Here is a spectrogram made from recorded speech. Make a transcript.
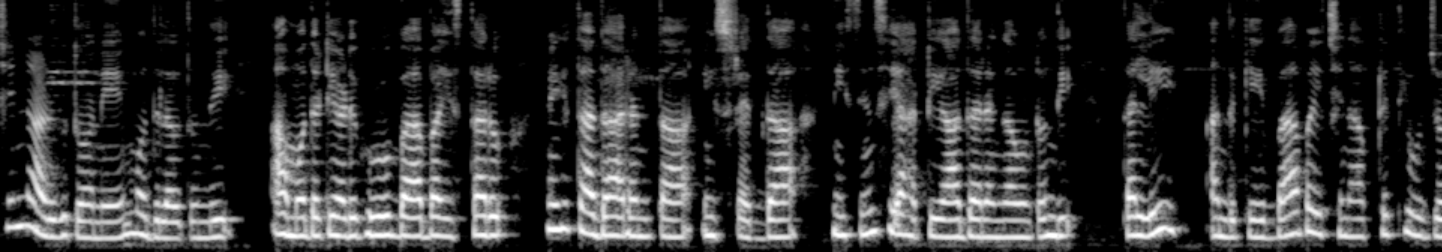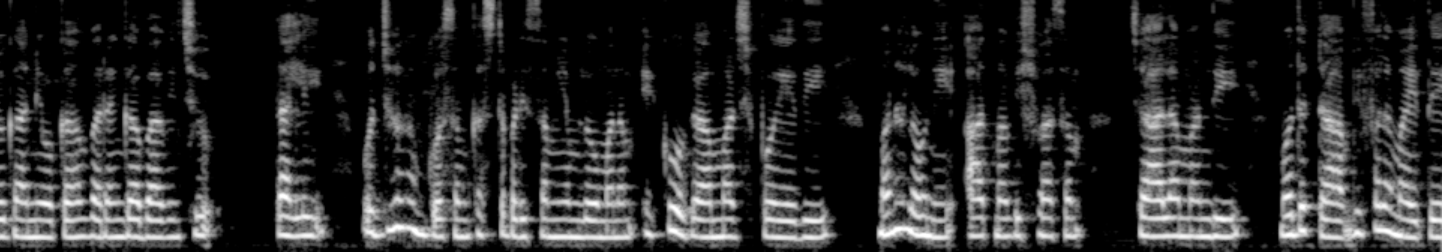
చిన్న అడుగుతోనే మొదలవుతుంది. ఆ మొదటి అడుగు బాబా ఇస్తారు. మిగతా దారంతా నీ శ్రద్ధ నీ సిన్సియారిటీ ఆధారంగా ఉంటుంది. తల్లి అందుకే బాబా ఇచ్చిన ప్రతి ఉద్యోగాన్ని ఒక వరంగా భావించు. తల్లి ఉద్యోగం కోసం కష్టపడే సమయంలో మనం ఎక్కువగా మర్చిపోయేది మనలోని ఆత్మవిశ్వాసం. చాలామంది మొదట విఫలమైతే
